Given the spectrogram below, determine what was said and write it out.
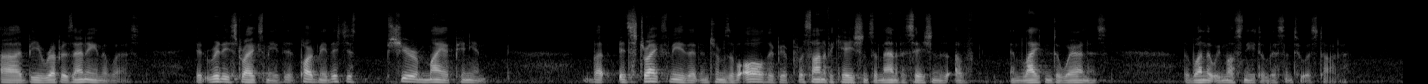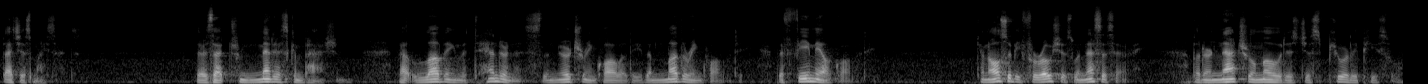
uh, be representing the West, it really strikes me, pardon me, this is just sheer my opinion, but it strikes me that in terms of all the personifications and manifestations of enlightened awareness, the one that we most need to listen to is Tara. That's just my sense. There's that tremendous compassion, that loving, the tenderness, the nurturing quality, the mothering quality, the female quality. Can also be ferocious when necessary, but her natural mode is just purely peaceful,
